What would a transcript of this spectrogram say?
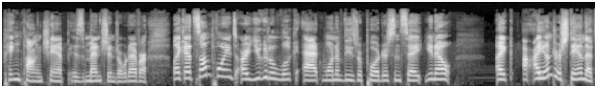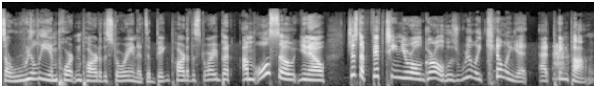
ping pong champ is mentioned or whatever like at some point are you going to look at one of these reporters and say you know like I understand that's a really important part of the story and it's a big part of the story, but I'm also, you know, just a 15 year old girl who's really killing it at ping pong.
